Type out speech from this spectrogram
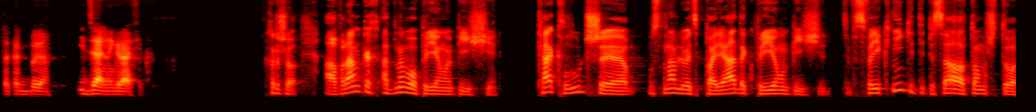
это как бы идеальный график. Хорошо. А в рамках одного приема пищи, как лучше устанавливать порядок приема пищи? В своей книге ты писал о том, что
